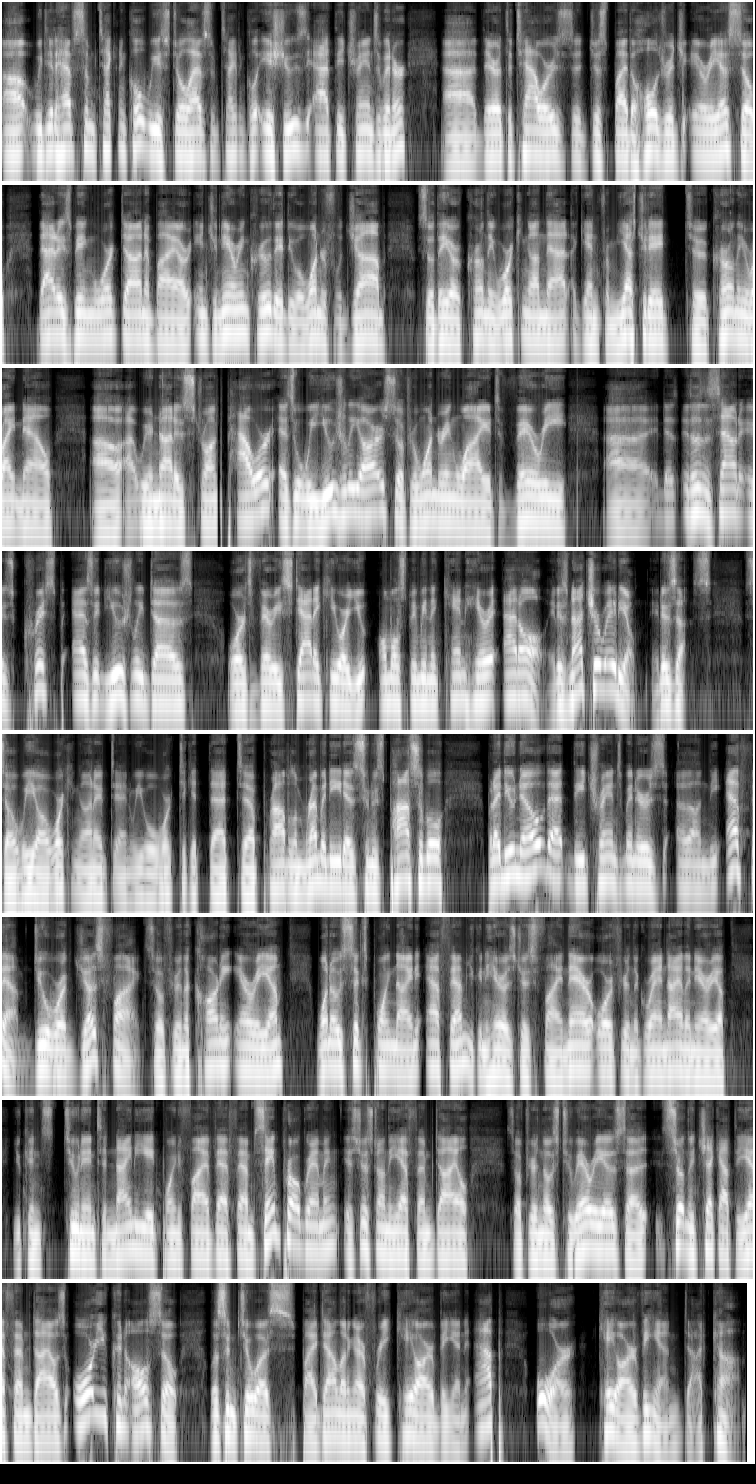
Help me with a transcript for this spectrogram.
Uh, we did have some technical. We still have some technical issues at the transmitter uh, there at the towers, uh, just by the Holdrege area. So that is being worked on by our engineering crew. They do a wonderful job. So they are currently working on that again from yesterday to currently right now. Uh, we're not as strong power as what we usually are. So if you're wondering why it's very, uh, it doesn't sound as crisp as it usually does or it's very staticky, or you almost maybe can't hear it at all. It is not your radio. It is us. So we are working on it, and we will work to get that uh, problem remedied as soon as possible. But I do know that the transmitters uh, on the FM do work just fine. So if you're in the Kearney area, 106.9 FM, you can hear us just fine there. Or if you're in the Grand Island area, you can tune in to 98.5 FM. Same programming. It's just on the FM dial. So if you're in those two areas, uh, certainly check out the FM dials, or you can also listen to us by downloading our free KRVN app or krvn.com.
